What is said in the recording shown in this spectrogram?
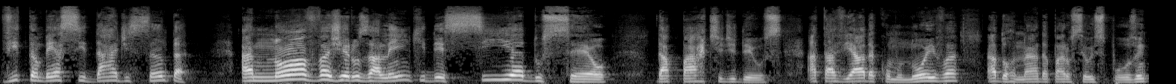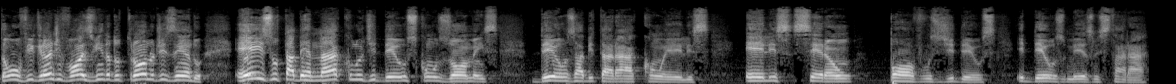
vi também a cidade santa, a nova Jerusalém que descia do céu, da parte de Deus, ataviada como noiva, adornada para o seu esposo. Então ouvi grande voz vinda do trono dizendo: Eis o tabernáculo de Deus com os homens, Deus habitará com eles, eles serão povos de Deus, e Deus mesmo estará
